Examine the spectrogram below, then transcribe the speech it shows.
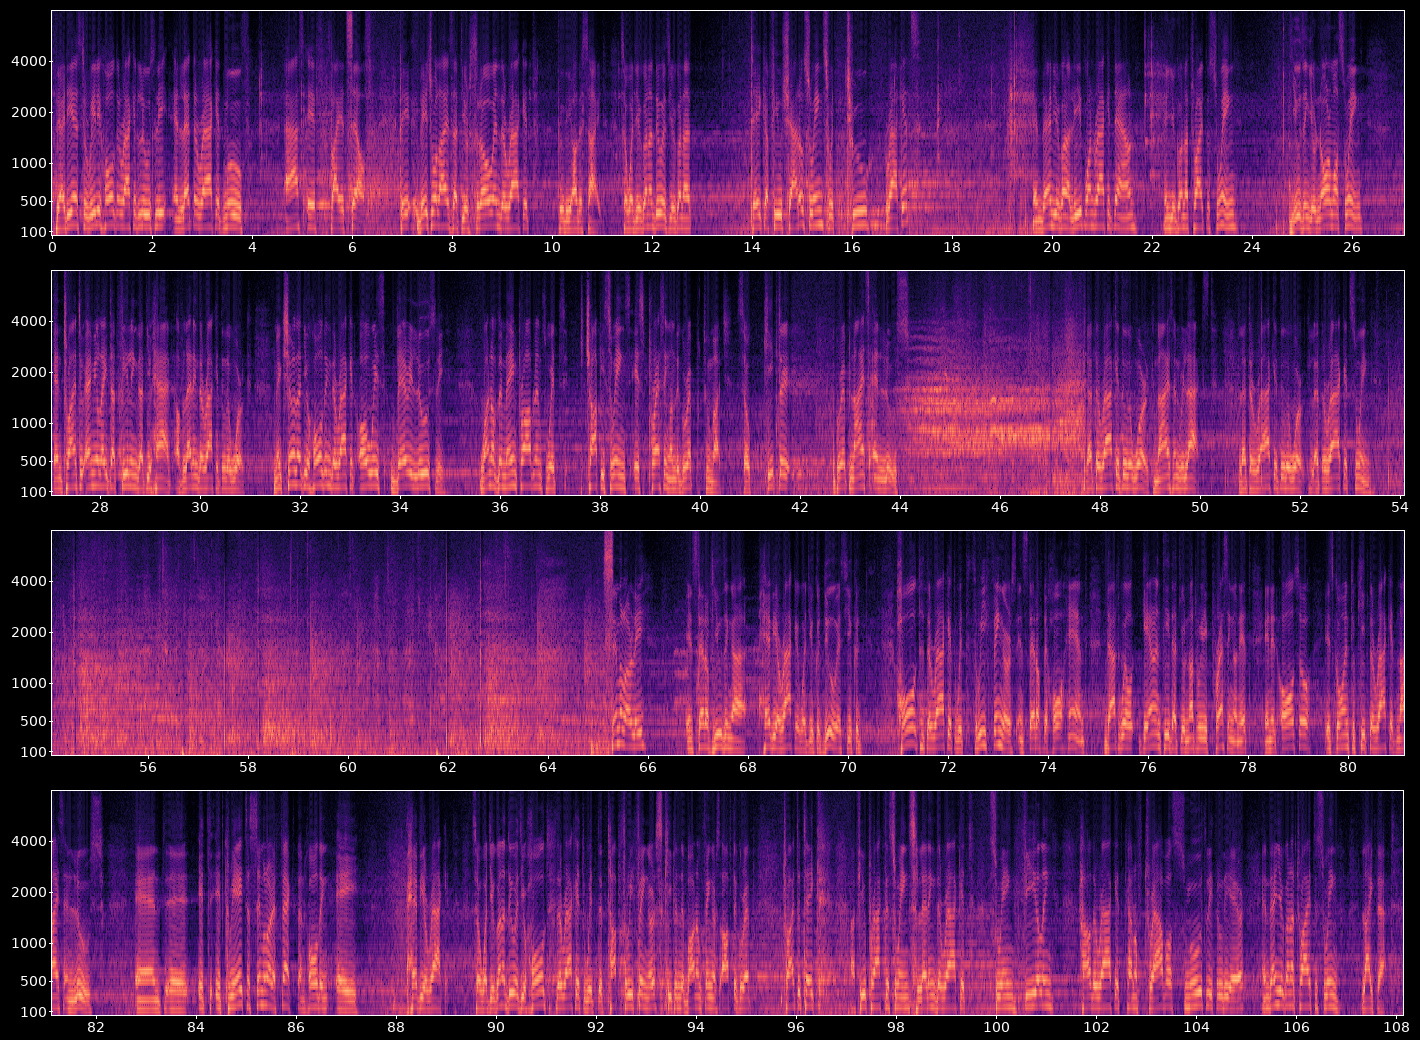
The idea is to really hold the racket loosely and let the racket move as if by itself. visualize that you're throwing the racket to the other side. So what you're to do is you're to take a few shadow swings with two rackets and then you're going to leave one racket down and you're going to try to swing using your normal swing and try to emulate that feeling that you had of letting the racket do the work. Make sure that you're holding the racket always very loosely. One of the main problems with choppy swings is pressing on the grip too much. So keep the grip nice and loose. Let the racket do the work, nice and relaxed. Let the racket do the work. Let the racket swing. Similarly, instead of using a heavier racket, what you could do is you could hold the racket with three fingers instead of the whole hand. That will guarantee that you're not really pressing on it, and it also is going to keep the racket nice and loose. And uh, it, it creates a similar effect than holding a heavier racket. So what you're to do is you hold the racket with the top three fingers, keeping the bottom fingers off the grip. Try to take a few practice swings, letting the racket swing, feeling how the racket kind of travels smoothly through the air. And then you're to try to swing like that.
